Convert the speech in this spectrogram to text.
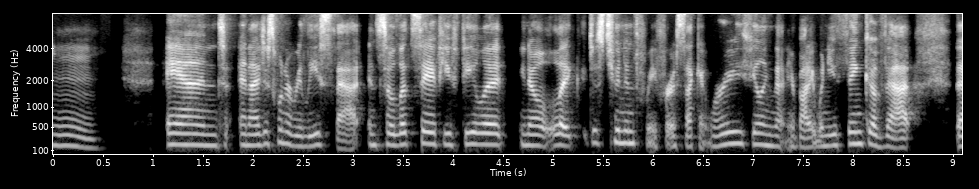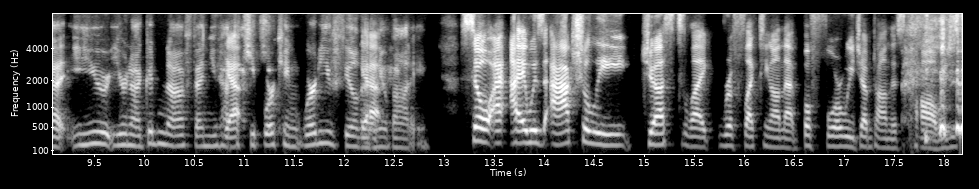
Mm and and i just want to release that. And so let's say if you feel it you know like just tune in for me for a second. Where are you feeling that in your body? When you think of that that you you're not good enough and you have yep. to keep working. Where do you feel that yep. in your body? So I, I, was actually just like reflecting on that before we jumped on this call which is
